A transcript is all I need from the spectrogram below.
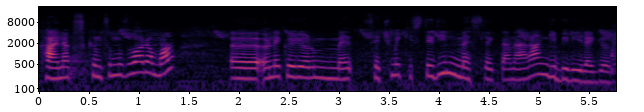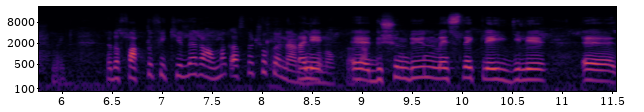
kaynak sıkıntımız var ama e, örnek veriyorum me- seçmek istediğin meslekten herhangi biriyle görüşmek ya da farklı fikirler almak aslında çok önemli Hani bu noktada. e, düşündüğün meslekle ilgili e,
